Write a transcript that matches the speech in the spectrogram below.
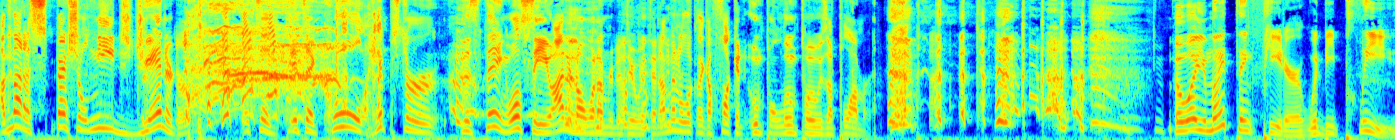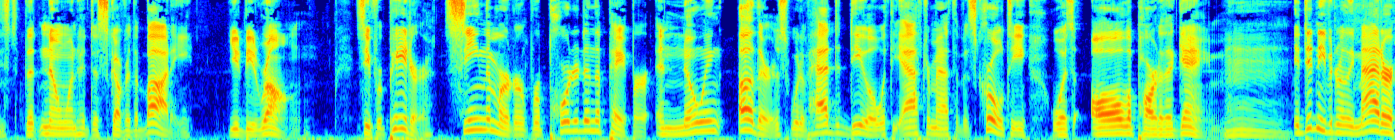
I'm not a special needs janitor. It's a it's a cool hipster this thing. We'll see. I don't know what I'm gonna do with it. I'm gonna look like a fucking oompa loompa who's a plumber. Now, while you might think Peter would be pleased that no one had discovered the body, you'd be wrong. See, for Peter, seeing the murder reported in the paper and knowing others would have had to deal with the aftermath of his cruelty was all a part of the game. Hmm. It didn't even really matter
